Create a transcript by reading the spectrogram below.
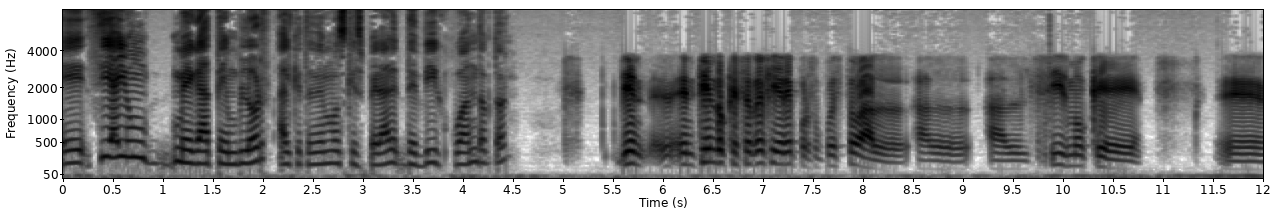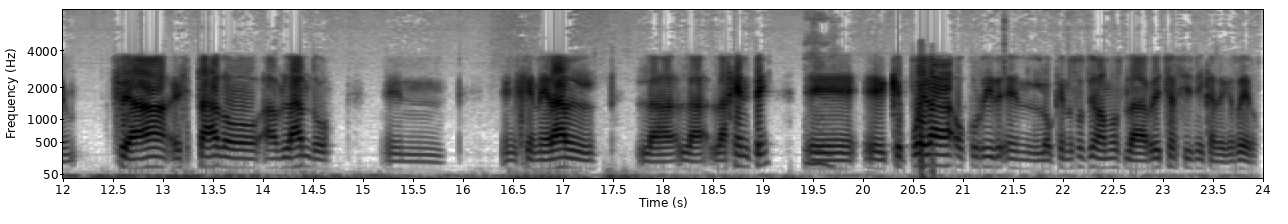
Eh, ¿Sí hay un megatemblor al que tenemos que esperar de Big One, doctor? Bien, eh, entiendo que se refiere, por supuesto, al, al, al sismo que se ha estado hablando en, en general la, la, la gente eh, eh, que pueda ocurrir en lo que nosotros llamamos la brecha sísmica de Guerrero.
